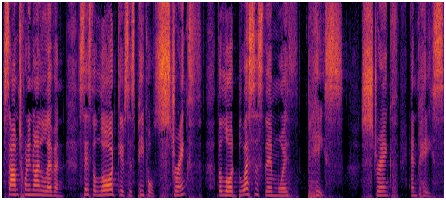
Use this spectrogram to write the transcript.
Psalm 29:11 says the Lord gives his people strength. The Lord blesses them with peace. Strength and peace,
